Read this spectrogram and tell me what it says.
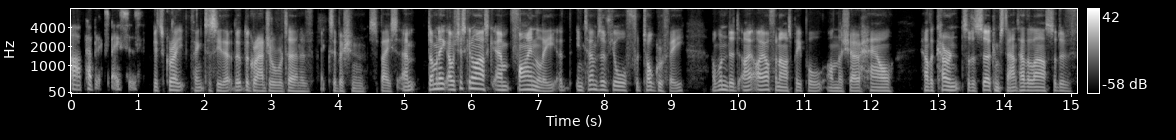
our public spaces. It's great, I think, to see the, the, the gradual return of exhibition space. Um, Dominique, I was just going to ask, um, finally, uh, in terms of your photography, I wondered, I, I often ask people on the show how how the current sort of circumstance, how the last sort of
